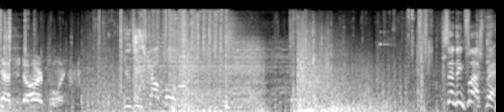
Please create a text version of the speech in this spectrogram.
Captured the hard point. Using scalpel. Sending flashbang.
